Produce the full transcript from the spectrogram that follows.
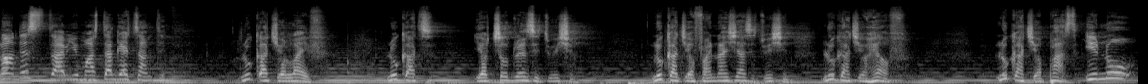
Now, this time you must target something. Look at your life. Look at your children's situation. Look at your financial situation. Look at your health. Look at your past. You know,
